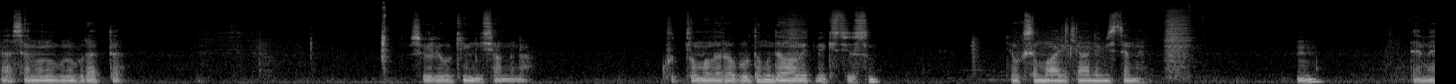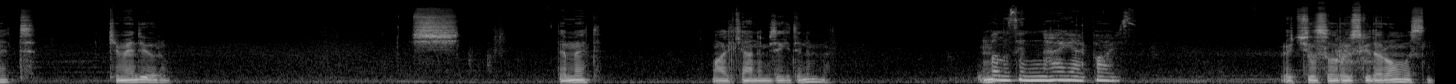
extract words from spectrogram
Ya sen onu bunu bırak da. Söyle bakayım nişanlına. Kutlamalara burada mı devam etmek istiyorsun? Yoksa malikanemizde mi? Hı? Demet. Kime diyorum? Şşş. Demet. Malikanemize gidelim mi? Bana senin her yer Paris. Üç yıl sonra Üsküdar olmasın.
